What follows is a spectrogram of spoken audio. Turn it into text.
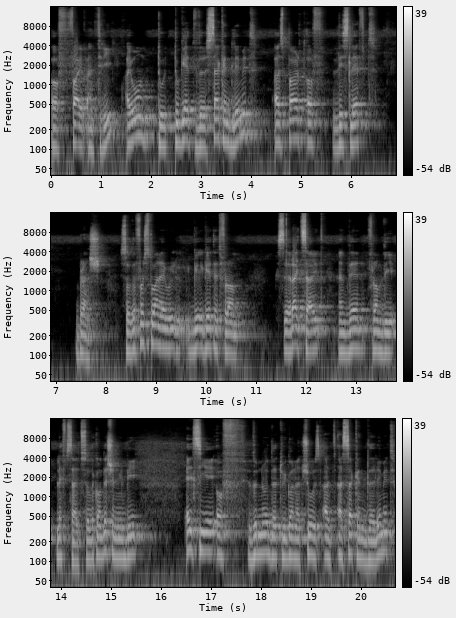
of 5 and 3 I want to, to get the second limit as part of this left branch. So the first one I will get it from the right side and then from the left side. So the condition will be LCA of the node that we're gonna choose as, a second limit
